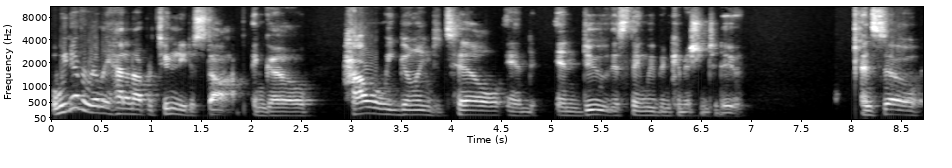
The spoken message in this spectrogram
but we never really had an opportunity to stop and go, how are we going to tell and, and do this thing we've been commissioned to do? And so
